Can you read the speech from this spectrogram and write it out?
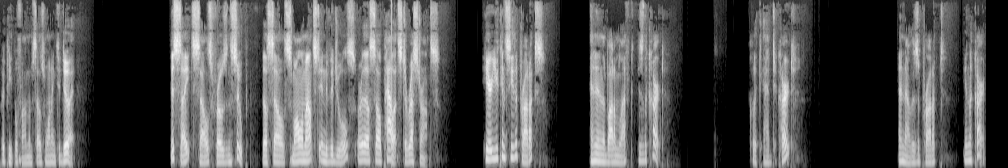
but people found themselves wanting to do it. This site sells frozen soup. They'll sell small amounts to individuals or they'll sell pallets to restaurants. Here you can see the products, and in the bottom left is the cart. Click Add to Cart. And now there's a product in the cart.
